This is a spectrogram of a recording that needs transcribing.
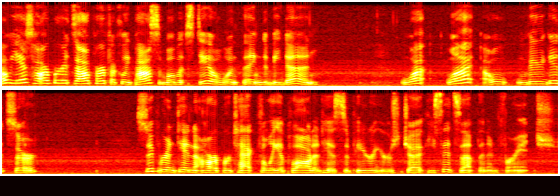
Oh, yes, Harper, it's all perfectly possible, but still one thing to be done. What? What? Oh, very good, sir. Superintendent Harper tactfully applauded his superior's joke. He said something in French.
